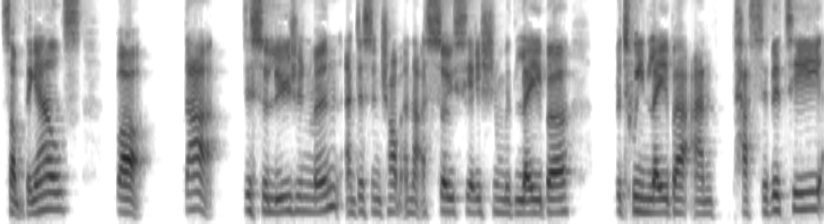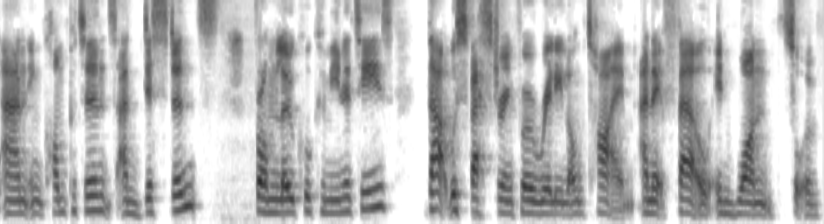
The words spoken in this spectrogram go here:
something else. But that disillusionment and disenchantment and that association with Labour, between Labour and passivity and incompetence and distance from local communities, that was festering for a really long time. And it fell in one sort of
